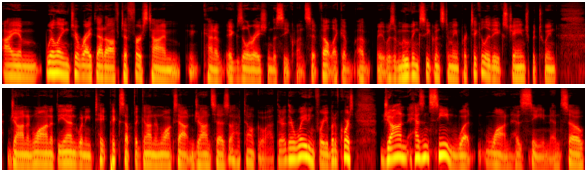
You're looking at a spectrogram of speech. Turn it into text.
I am willing to write that off to first time kind of exhilaration of the sequence. It felt like a, a it was a moving sequence to me, particularly the exchange between John and Juan at the end when he ta- picks up the gun and walks out, and John says, "Oh, don't go out there. They're waiting for you." But of course, John hasn't seen what Juan has seen, and so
